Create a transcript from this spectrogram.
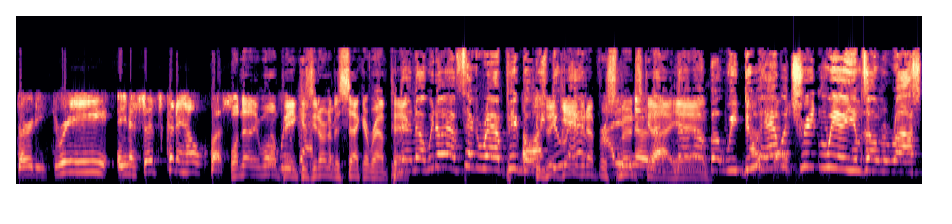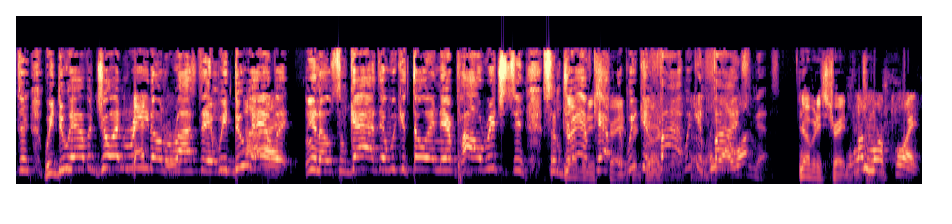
33. You know, so it's going to help us. Well, no, it won't be because you don't have a second round pick. No, no, we don't have a second round pick, but Oh, we we do gave have it up for I didn't Smooth know Sky. that. Yeah. No, no, but we do Okay. have a Trenton Williams on the roster. We do have a Jordan Reed on the true. roster, and we do All have right. a, you know some guys that we can throw in there. Paul Richardson, some draft Nobody's capital. We can Jordan find, we can find Yeah, some guys. Nobody's trading. One more point.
